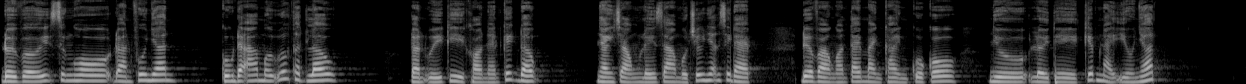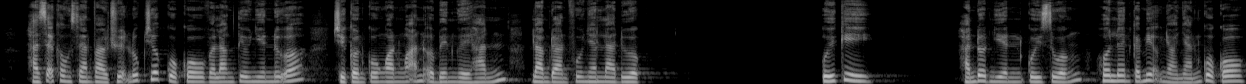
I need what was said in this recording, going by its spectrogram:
Đối với xưng hô đoàn phu nhân, cũng đã mơ ước thật lâu. Đoàn úy kỳ khó nén kích động, nhanh chóng lấy ra một chiếc nhẫn xinh đẹp, đưa vào ngón tay mảnh khảnh của cô như lời thề kiếp này yêu nhất. Hắn sẽ không xen vào chuyện lúc trước của cô và Lăng Tiêu Nhiên nữa, chỉ cần cô ngoan ngoãn ở bên người hắn, làm đoàn phu nhân là được. Úy kỳ! Hắn đột nhiên cúi xuống, hôn lên cái miệng nhỏ nhắn của cô.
